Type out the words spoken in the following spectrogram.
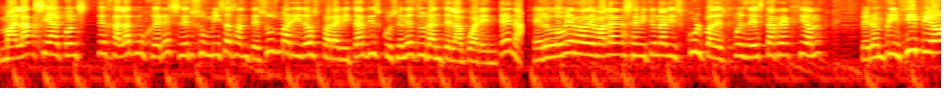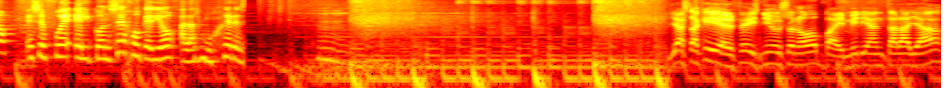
Malasia aconseja a las mujeres ser sumisas ante sus maridos para evitar discusiones durante la cuarentena. El gobierno de Malasia emitió una disculpa después de esta reacción, pero en principio ese fue el consejo que dio a las mujeres. Ya está aquí el Face News o no, by Miriam Talaya.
